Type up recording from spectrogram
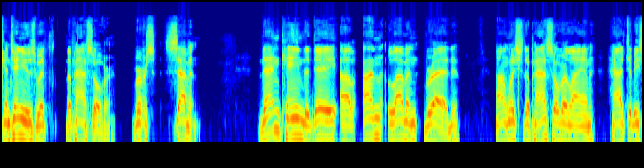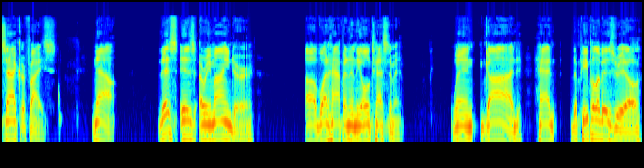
continues with the Passover, verse 7. Then came the day of unleavened bread, on which the Passover lamb had to be sacrificed. Now, this is a reminder of what happened in the Old Testament when God had the people of Israel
